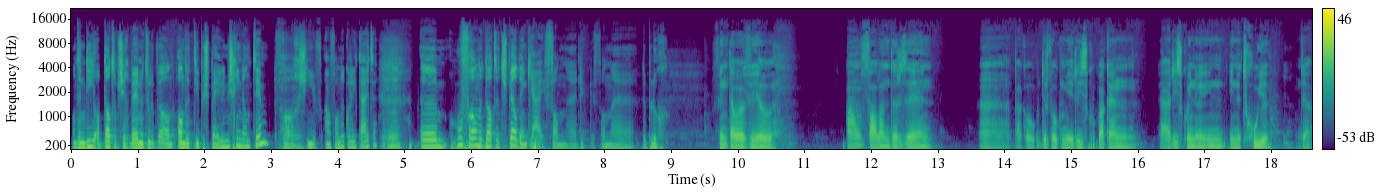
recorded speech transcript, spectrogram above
Want in die, op dat opzicht ben je natuurlijk wel een ander type speler, misschien dan Tim, vooral gezien je aanvallende kwaliteiten. Mhm. Ehm, hoe verandert dat het spel, denk jij, van, eh, de, van de ploeg? Ik vind dat we veel aanvallender zijn. Eh pakken durven ook meer risico pakken. En ja, risico in, in, in het goede. Ja,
